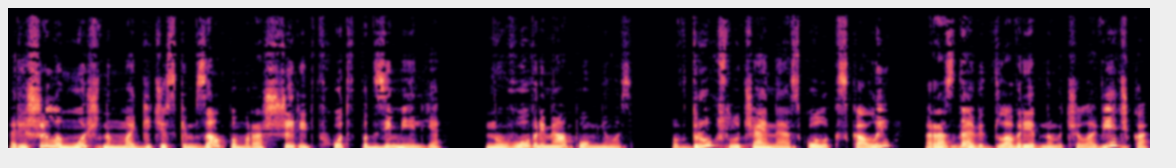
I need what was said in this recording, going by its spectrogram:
решило мощным магическим залпом расширить вход в подземелье, но вовремя опомнилось. Вдруг случайный осколок скалы – раздавит зловредного человечка,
